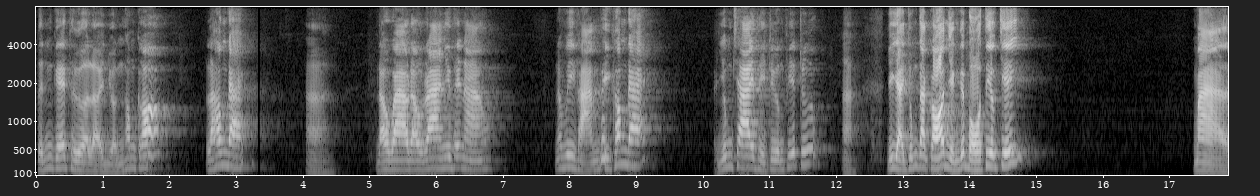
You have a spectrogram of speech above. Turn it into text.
Tính kế thừa lợi nhuận không có là không đạt. À, đầu vào đầu ra như thế nào? Nó vi phạm thì không đạt. Dung sai thị trường phía trước. À, như vậy chúng ta có những cái bộ tiêu chí. Mà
